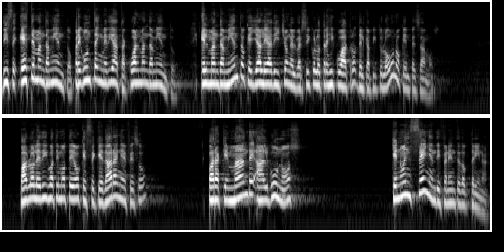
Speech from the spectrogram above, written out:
Dice, este mandamiento, pregunta inmediata, ¿cuál mandamiento? El mandamiento que ya le ha dicho en el versículo 3 y 4 del capítulo 1 que empezamos. Pablo le dijo a Timoteo que se quedara en Éfeso para que mande a algunos que no enseñen diferente doctrina.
